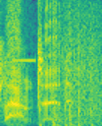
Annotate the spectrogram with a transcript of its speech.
Bomb has been planted.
